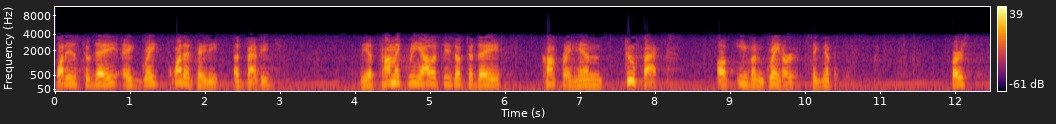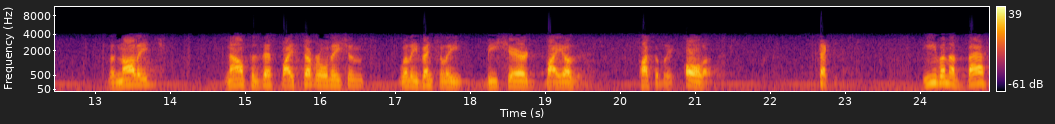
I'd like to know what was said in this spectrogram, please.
what is today a great quantitative advantage, the atomic realities of today comprehend two facts of even greater significance. First, the knowledge now possessed by several nations will eventually be shared by others, possibly all others. Second, even a vast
